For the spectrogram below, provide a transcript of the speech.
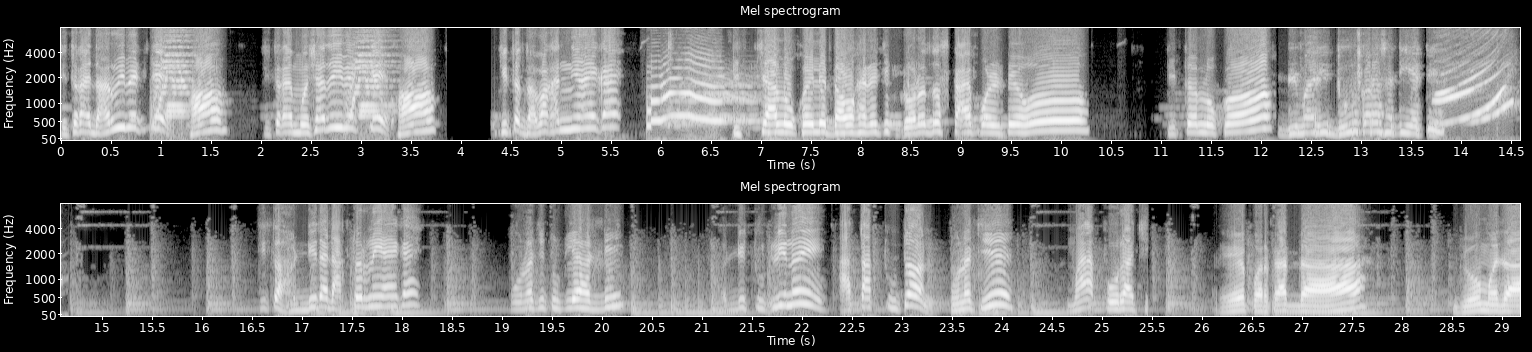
तिथं काय दारूही भेटते. हा? तिथं काय मशादही भेटते. हा? तिथं दवाखाने आहे काय? तिथच्या लोकांले दवाखान्याची गरजच काय पडते हो? तिथं लोक बिमारी दूर करासाठी येते. तिथं हड्डीचा डॉक्टर नाही आहे काय? कोणाची तुटली हड्डी? हड्डी तुटली नाही आता तुटन. कोणाची? माया पोराची. हे परकातदा जो मजा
